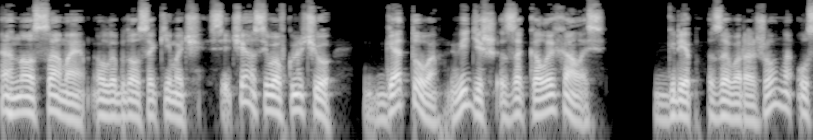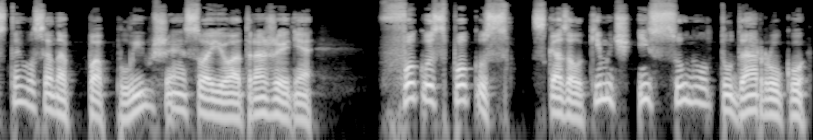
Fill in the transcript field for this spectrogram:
«Оно самое», — улыбнулся Кимыч. «Сейчас его включу. Готово. Видишь, заколыхалось». Глеб завороженно уставился на поплывшее свое отражение — «Фокус-покус», — сказал Кимыч и сунул туда руку.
